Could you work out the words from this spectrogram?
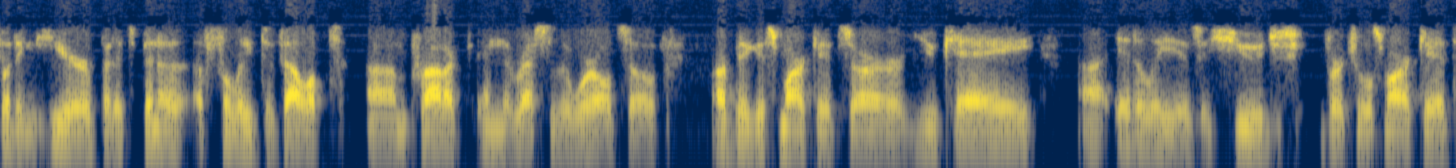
footing here. But it's been a, a fully developed um, product in the rest of the world. So our biggest markets are UK, uh, Italy is a huge virtuals market,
